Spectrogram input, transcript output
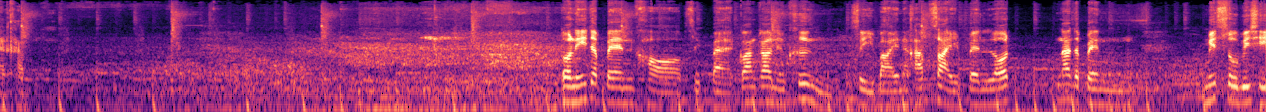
นะครับ ตัวนี้จะเป็นขอบ 18 กว้าง 9 นิ้วครึ่ง 4 ใบนะครับ ใส่เป็นรถน่าจะเป็น Mitsubishi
